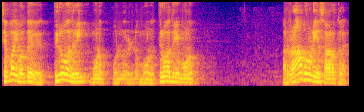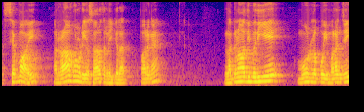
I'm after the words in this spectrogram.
செவ்வாய் வந்து திருவாதிரை மூணு. ஒன்று ரெண்டு மூணு. திருவாதிரை மூணு. ராகுனுடைய சாரத்தில் செவ்வாய் ராகுனுடைய சாரத்தில் நிற்கிறார் பாருங்கள் லக்னாதிபதியே மூணில் போய் மறைஞ்சி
